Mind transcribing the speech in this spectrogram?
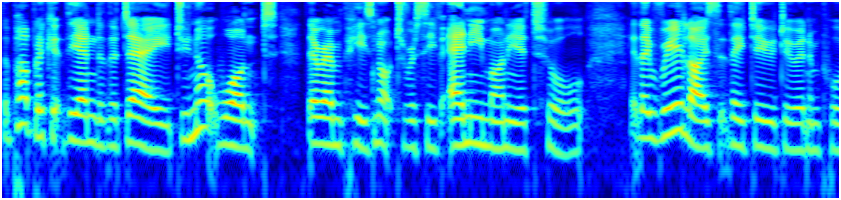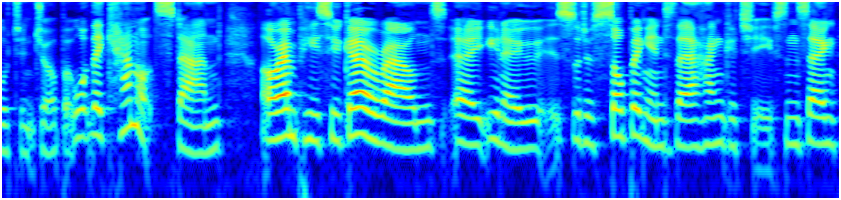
The public at the end of the day do not want their MPs not to receive any money at all. They realise that they do do an important job, but what they cannot stand are MPs who go around uh, you know sort of sobbing into their handkerchiefs and saying,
